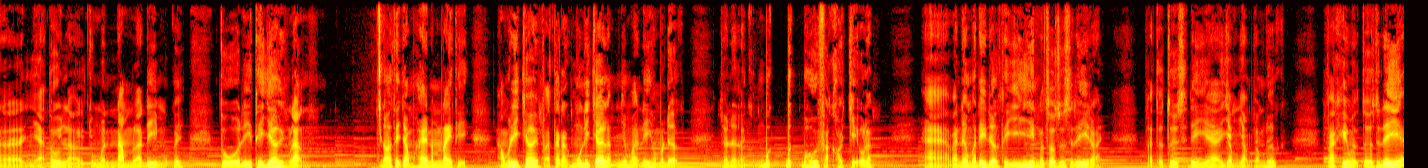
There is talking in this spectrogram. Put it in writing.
à, nhà tôi là trung bình năm là đi một cái tour đi thế giới một lần. Đó thì trong hai năm nay thì không có đi chơi và thật ra cũng muốn đi chơi lắm nhưng mà đi không có được. Cho nên là cũng bức bức bối và khó chịu lắm. À và nếu mà đi được thì dĩ nhiên là tụi tôi sẽ đi rồi. Và tụi tôi sẽ đi uh, vòng vòng trong nước. Và khi mà tụi tôi đi á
